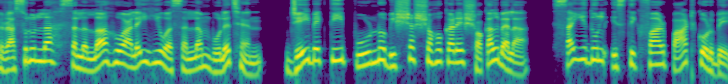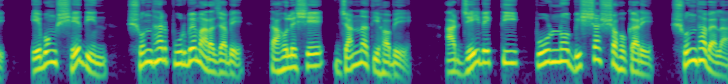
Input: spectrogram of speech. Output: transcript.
রাসূলুল্লাহ সাল্লাল্লাহু আলাইহি ওয়াসাল্লাম বলেছেন, যেই ব্যক্তি পূর্ণ বিশ্বাস সহকারে সকালবেলা সাইয়দুল ইস্তিকফার পাঠ করবে এবং সেদিন সন্ধ্যার পূর্বে মারা যাবে, তাহলে সে জান্নাতি হবে। আর যেই ব্যক্তি পূর্ণ বিশ্বাস সহকারে সন্ধ্যাবেলা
